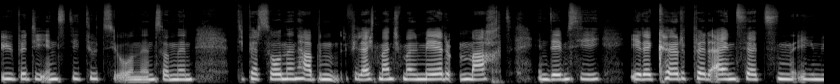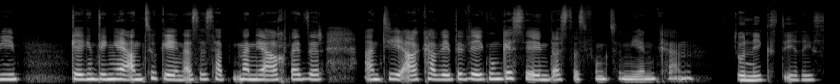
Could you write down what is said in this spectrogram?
über die Institutionen, sondern die Personen haben vielleicht manchmal mehr Macht, indem sie ihre Körper einsetzen, irgendwie gegen Dinge anzugehen. Also das hat man ja auch bei der Anti-AKW-Bewegung gesehen, dass das funktionieren kann. Du nix, Iris?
